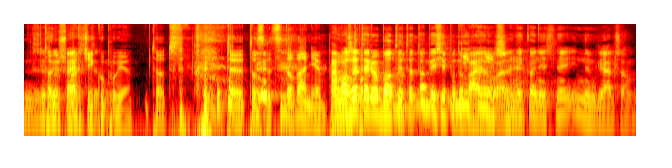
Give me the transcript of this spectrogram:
Zwykły to już pech, bardziej kupuję. To, to, to, zdecydowanie. Bo, A może te roboty to tobie się podobają, ale niekoniecznie innym graczom.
